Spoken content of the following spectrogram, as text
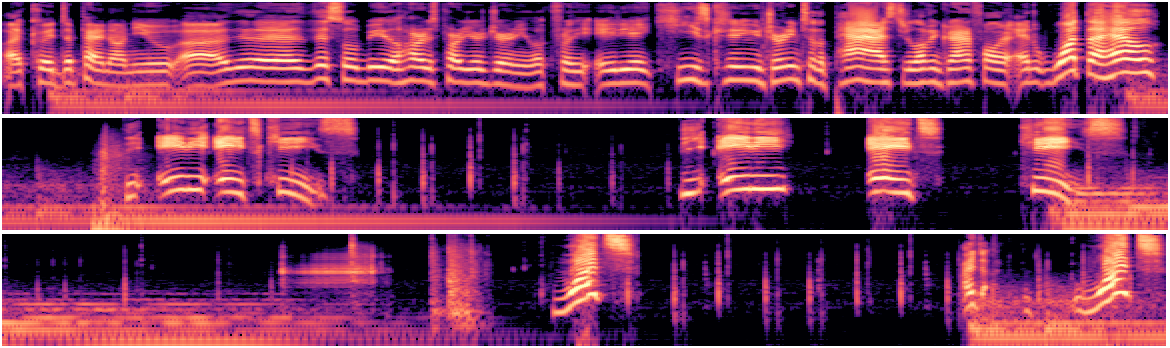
I could depend on you. Uh, th- this will be the hardest part of your journey. Look for the 88 keys. Continue your journey to the past. Your loving grandfather. And what the hell? The 88 keys. The 88 keys. What? I what?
